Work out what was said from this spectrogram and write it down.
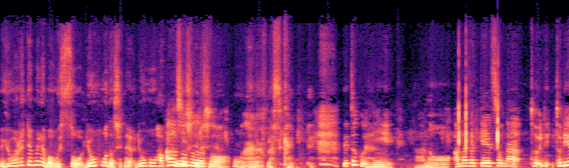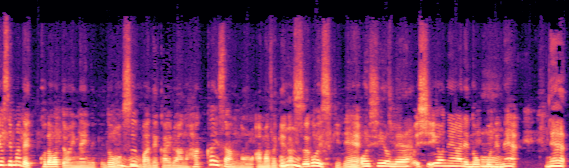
言われてみれば美味しそう。両方だしね。両方発あ酵そうそうしてるしね。そううんうん。確かに。で、特に、あの、甘酒、そんな取り、取り寄せまでこだわってはいないんだけど、うんうんスーパーで買えるあの、八海山の甘酒がすごい好きで、美味しいよね美。味しいよね、あれ濃厚でね。ね。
